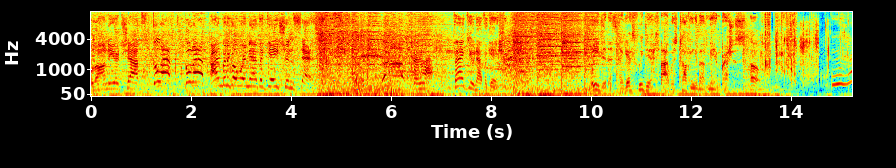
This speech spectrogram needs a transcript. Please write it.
Hold on to your chaps. Go left, go left! I'm gonna go where navigation says. Turn left. Thank you, navigation. We did it. I guess we did. I was talking about me and Precious. Oh.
